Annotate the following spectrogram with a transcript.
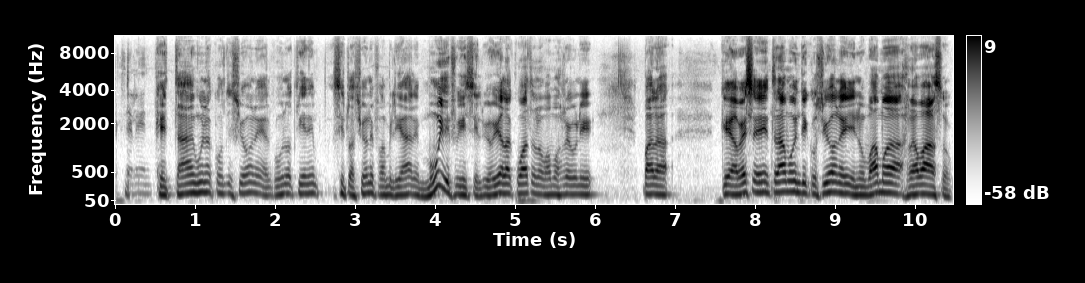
Excelente. que están en unas condiciones, algunos tienen situaciones familiares muy difíciles. Y hoy a las 4 nos vamos a reunir para que a veces entramos en discusiones y nos vamos a rabazo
